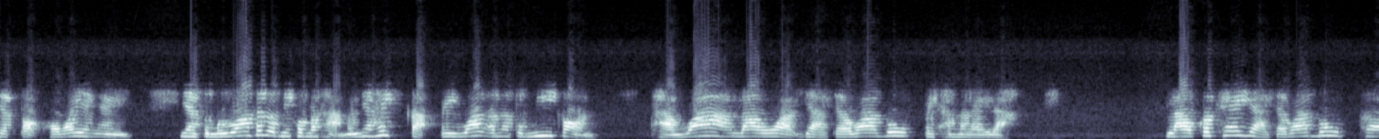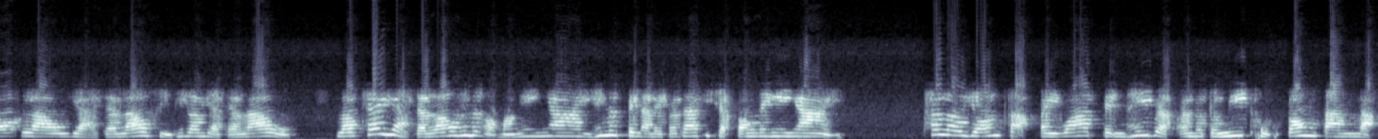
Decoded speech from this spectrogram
จะตอบเขาว่ายังไง อย่างสมมติว่าถ้าเกิดมีคนมาถามมันเนี่ยให้กลับไปวาดอนาโตมีก่อน ถามว่าเราอะอยากจะวาดรูปไปทำอะไรล่ะ เราก็แค่อยากจะวาดรูป เพราะเราอยากจะเล่าสิ่งที่เราอยากจะเล่า เราแค่อยากจะเล่าให้มันออกมาง่าย ๆ ให้มันเป็นอะไรก็ได้ที่จับต้องได้ง่าย ๆ ถ้าเราย้อนกลับไปวาดเป็นให้แบบอนาโตมีถูกต้องตามหลัก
